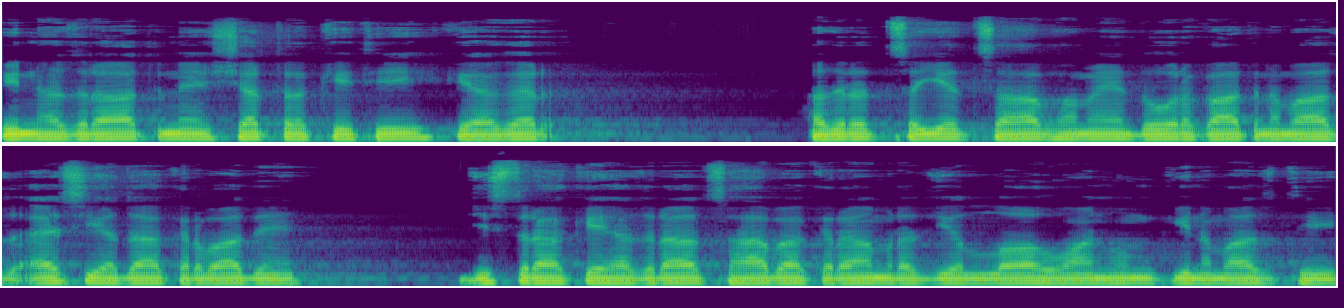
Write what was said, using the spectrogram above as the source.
ان حضرات نے شرط رکھی تھی کہ اگر حضرت سید صاحب ہمیں دو رکعت نماز ایسی ادا کروا دیں جس طرح کے حضرات صحابہ کرام رضی اللہ عنہم کی نماز تھی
